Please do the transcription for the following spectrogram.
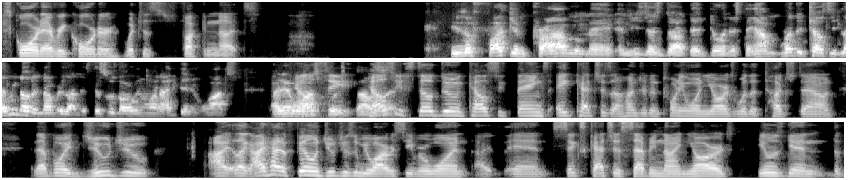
Scored every quarter, which is fucking nuts. He's a fucking problem, man, and he's just out there doing this thing. How, what did Kelce? Let me know the numbers on this. This was the only one I didn't watch I didn't Kelce, watch. Like, still doing Kelce things. Eight catches, 121 yards with a touchdown. That boy Juju, I like. I had a feeling Juju's gonna be wide receiver one, I, and six catches, 79 yards. He was getting the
